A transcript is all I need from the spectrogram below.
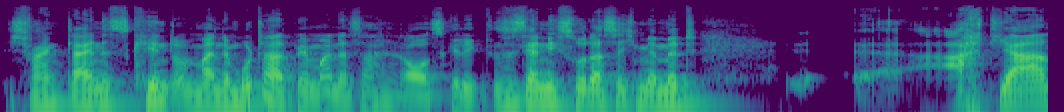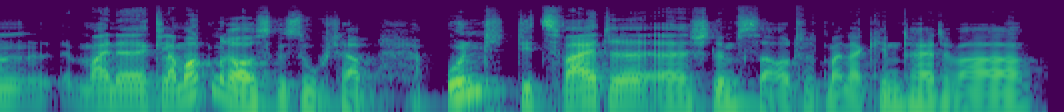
ich war ein kleines Kind und meine Mutter hat mir meine Sachen rausgelegt. Es ist ja nicht so, dass ich mir mit äh, acht Jahren meine Klamotten rausgesucht habe. Und die zweite äh, schlimmste Outfit meiner Kindheit war,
